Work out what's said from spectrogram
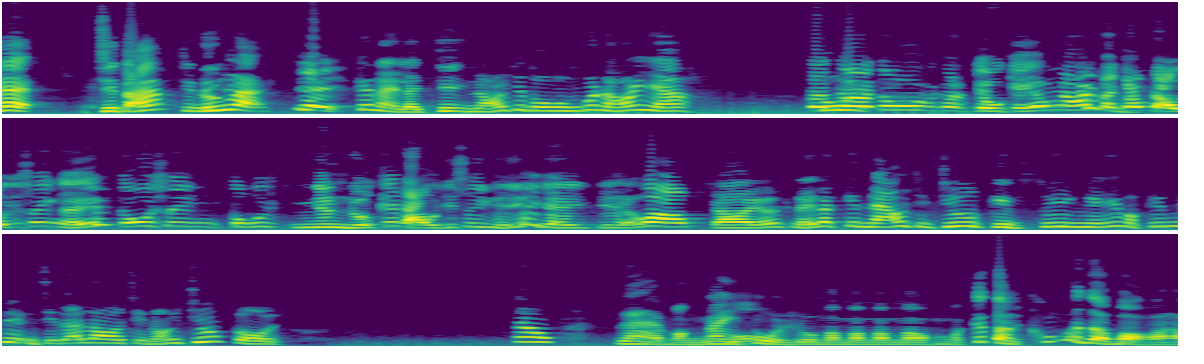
nè chị tám chị đứng lại. Gì? Cái này là chị nói cho tôi không có nói nha tôi Tôi- tôi, tôi dù chị không nói mà trong đầu chị suy nghĩ tôi suy tôi nhìn được cái đầu chị suy nghĩ cái gì chị hiểu không? Trời ơi đấy là cái não chị chưa kịp suy nghĩ mà cái miệng chị đã lo chị nói trước rồi. Thấy không? Là bằng này Ủa? tuổi rồi mà mà mà mà, mà cái tật không bao giờ bỏ.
